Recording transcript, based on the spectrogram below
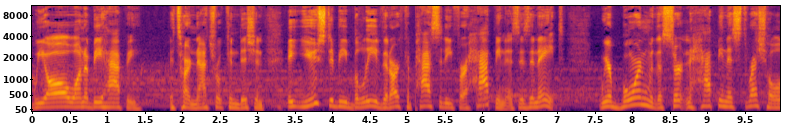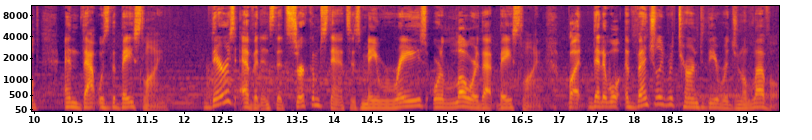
We all want to be happy. It's our natural condition. It used to be believed that our capacity for happiness is innate. We're born with a certain happiness threshold, and that was the baseline. There is evidence that circumstances may raise or lower that baseline, but that it will eventually return to the original level.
